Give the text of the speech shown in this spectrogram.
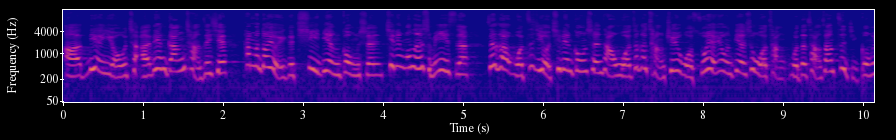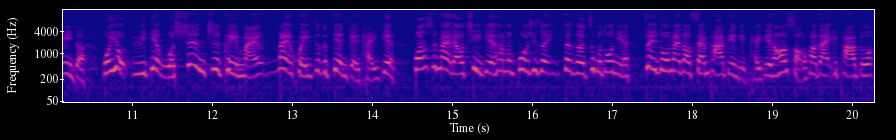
呃炼油厂、呃炼钢厂这些，他们都有一个气电共生。气电共生是什么意思呢？这个我自己有气电共生厂，我这个厂区我所有用电是我厂我的厂商自己供应的，我有余电，我甚至可以买卖回这个电给台电。光是麦寮气电，他们过去这这个这么多年，最多卖到三趴电给台电，然后少的话大概一趴多。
